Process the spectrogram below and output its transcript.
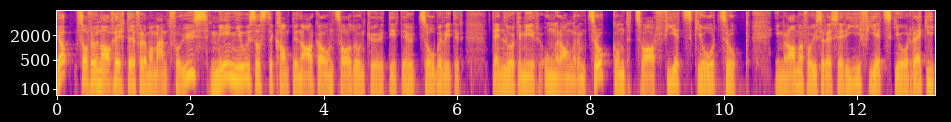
Ja, so viele Nachrichten für einen Moment von uns. Mehr News aus den Kantonen Aargau und Solothurn gehört ihr heute oben wieder. Dann schauen wir unter anderem zurück, und zwar 40 Jahre zurück. Im Rahmen von unserer Serie 40 Jahre Regi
